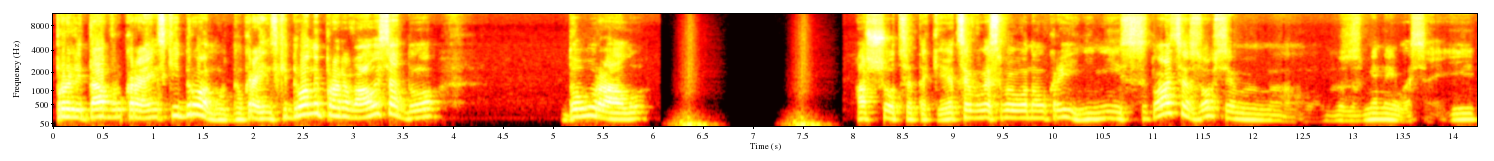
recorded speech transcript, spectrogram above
Пролітав український дрон. Українські дрони проривалися до, до Уралу. А що це таке? Це в СВО на Україні. Ні, ситуація зовсім змінилася. І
